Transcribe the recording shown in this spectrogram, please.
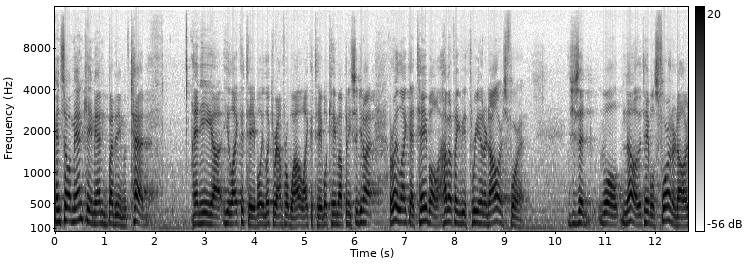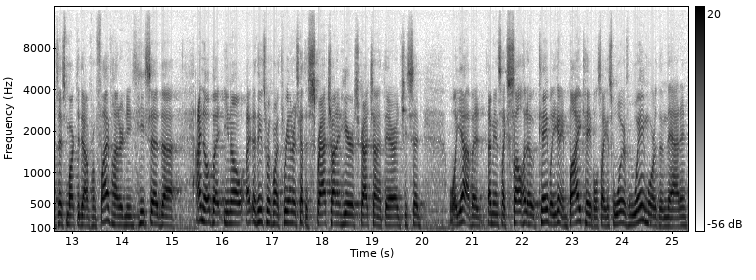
and so a man came in by the name of Ted. And he, uh, he liked the table. He looked around for a while, liked the table, came up and he said, You know, I, I really like that table. How about if I give you $300 for it? And she said, Well, no, the table's $400. I just marked it down from 500 And he, he said, uh, I know, but you know, I, I think it's worth more than 300 It's got the scratch on it here, scratch on it there. And she said, well, yeah, but I mean, it's like solid oak table. You can't buy tables like it's worth way more than that. And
